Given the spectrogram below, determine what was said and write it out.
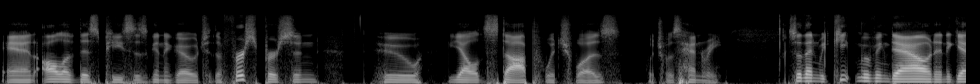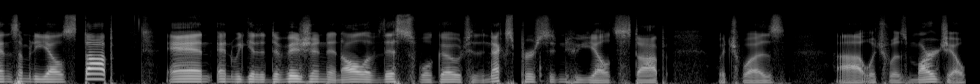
and all of this piece is going to go to the first person who yelled stop, which was which was Henry. So then we keep moving down, and again somebody yells stop, and and we get a division, and all of this will go to the next person who yelled stop, which was uh, which was Marjo.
